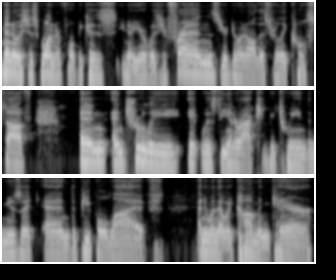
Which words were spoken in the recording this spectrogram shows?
then it was just wonderful because you know you're with your friends, you're doing all this really cool stuff. And and truly it was the interaction between the music and the people live, anyone that would come and care.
